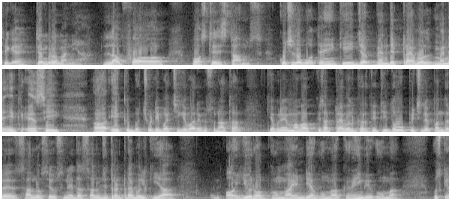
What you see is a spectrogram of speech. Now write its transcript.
ठीक है? Timbromania love for postage stamps कुछ लोग होते हैं कि जब वेन दे ट्रैवल मैंने एक ऐसी एक छोटी बच्ची के बारे में सुना था कि अपने माँ बाप के साथ ट्रैवल करती थी तो वो पिछले पंद्रह सालों से उसने दस सालों जितना ट्रैवल किया और यूरोप घूमा इंडिया घूमा, कहीं भी घूमा उसके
